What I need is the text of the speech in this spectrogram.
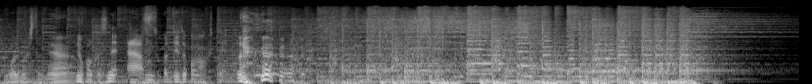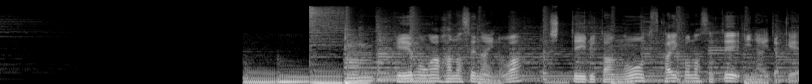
終わりましたね。よかったですね。アースとか出てこなくて。英語が話せないのは知っている単語を使いこなせていないだけ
